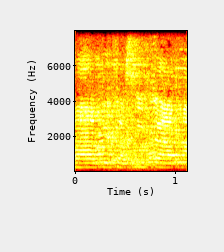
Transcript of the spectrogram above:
ma ke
